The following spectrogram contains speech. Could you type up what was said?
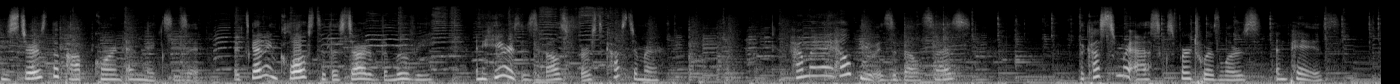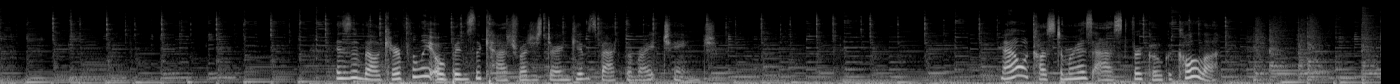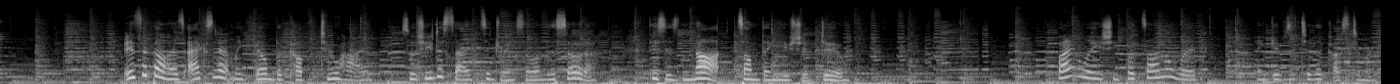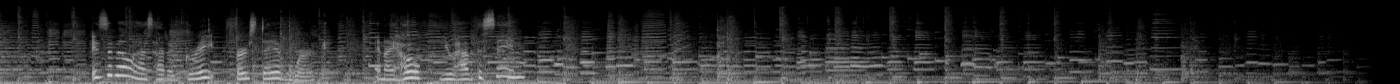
She stirs the popcorn and mixes it. It's getting close to the start of the movie, and here is Isabelle's first customer. How may I help you? Isabelle says. The customer asks for Twizzlers and pays. Isabelle carefully opens the cash register and gives back the right change. Now a customer has asked for Coca-Cola. Isabelle has accidentally filled the cup too high, so she decides to drink some of the soda. This is not something you should do. Finally, she puts on a lid and gives it to the customer. Isabelle has had a great first day of work, and I hope you have the same.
